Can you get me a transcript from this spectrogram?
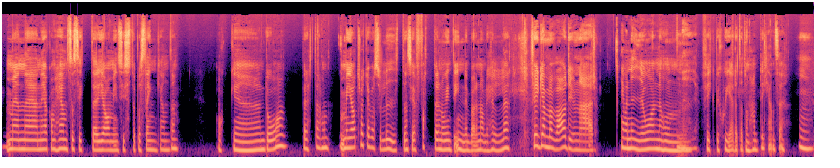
Men eh, när jag kom hem så sitter jag och min syster på sängkanten. Och då berättar hon. Men jag tror att jag var så liten så jag fattade nog inte innebörden av det heller. För hur gammal var du när... Jag var nio år när hon fick beskedet att hon hade cancer. Mm.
